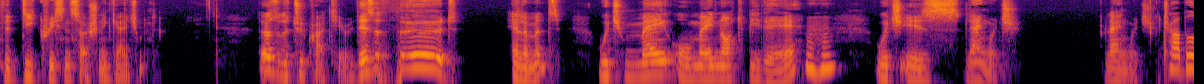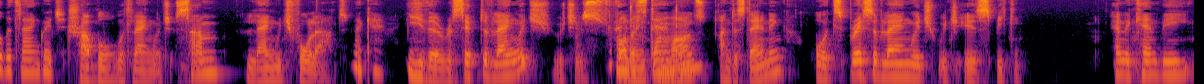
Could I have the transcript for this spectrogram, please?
the decrease in social engagement. Those are the two criteria. There's a third element which may or may not be there, mm-hmm. which is language. Language. Trouble with language. Trouble with language. Some language fallout. Okay. Either receptive language, which is following Understanding. commands, understanding, or expressive language, which is speaking. And it can be,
